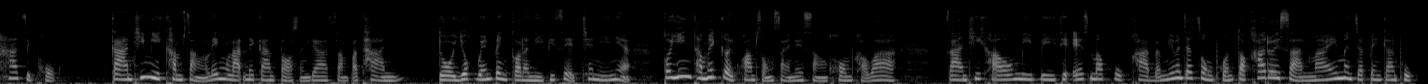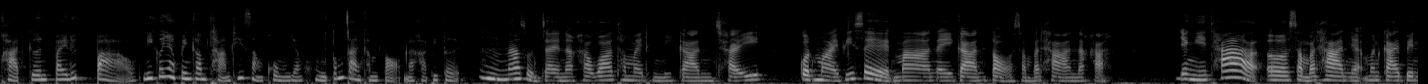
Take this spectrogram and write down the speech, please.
2556 การที่มีคำสั่งเร่งรัดในการต่อสัญญาสัมปทาน โดยยกเว้นเป็นกรณีพิเศษ เช่นนี้เนี่ยก็ยิ่งทำให้เกิดความสงสัยในสังคมค่ะว่าการที่เขามี BTS มาผูกขาดแบบนี้มันจะส่งผลต่อค่าโดยสารไหม มันจะเป็นการผูกขาดเกินไปหรือเปล่า นี่ก็ยังเป็นคำถามที่สังคมยังคงต้องการคำตอบนะคะพี่เตย อืม น่าสนใจนะคะว่าทำไมถึงมีการใช้ กฎหมายพิเศษมาในการต่อสัมปทานนะคะ อย่างนี้ถ้าสัมปทานเนี่ยมันกลายเป็น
